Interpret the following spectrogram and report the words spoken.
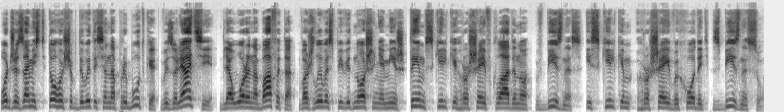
Отже, замість того, щоб дивитися на прибутки в ізоляції для Уоррена Баффета важливе співвідношення між тим, скільки грошей вкладено в бізнес, і скільки грошей виходить з бізнесу.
